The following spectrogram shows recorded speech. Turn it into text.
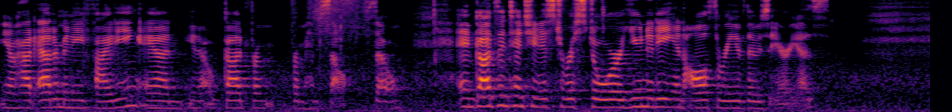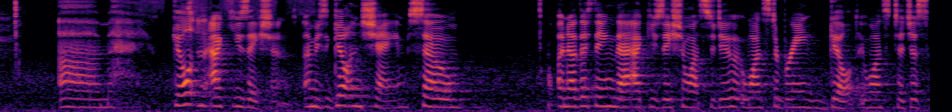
you know, had Adam and Eve fighting, and you know, God from from Himself. So, and God's intention is to restore unity in all three of those areas. Um, guilt and accusation. I mean, guilt and shame. So another thing that accusation wants to do it wants to bring guilt it wants to just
